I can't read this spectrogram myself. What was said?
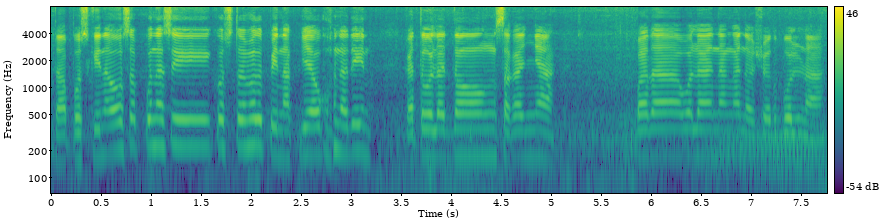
Tapos kinausap ko na si customer, pinakyaw ko na din. Katulad nung sa kanya. Para wala nang ano, sure ball na.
